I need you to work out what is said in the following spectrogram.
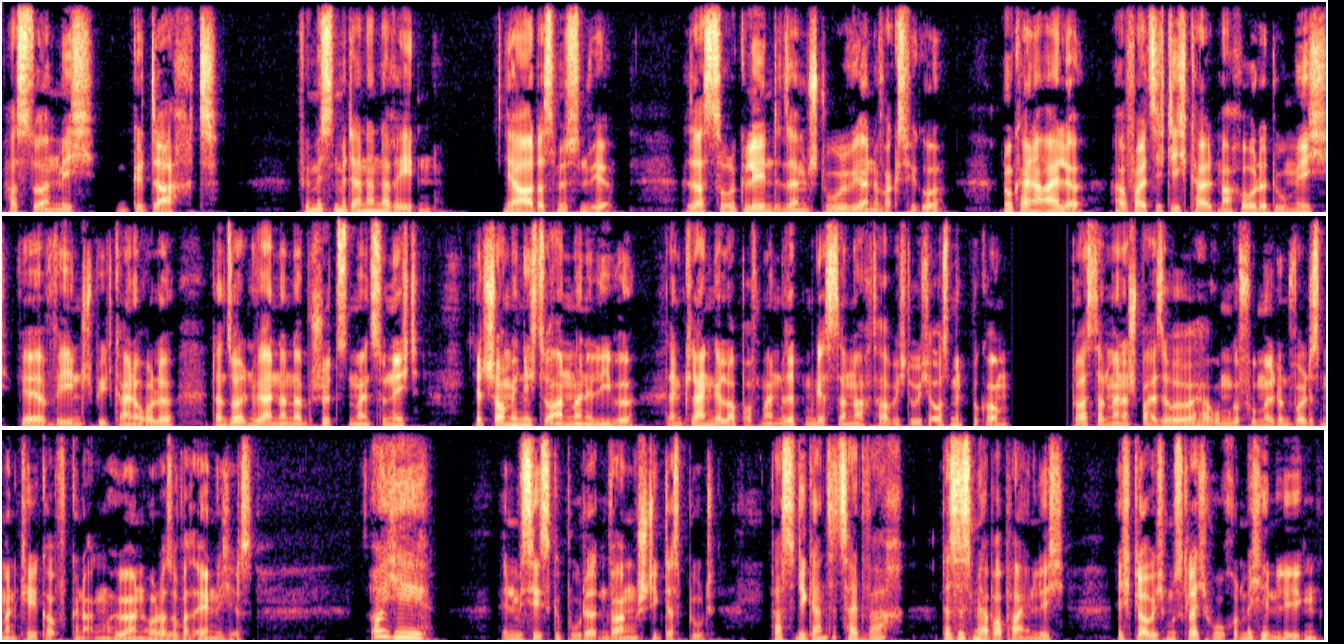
Hast du an mich gedacht? Wir müssen miteinander reden. Ja, das müssen wir. Er saß zurückgelehnt in seinem Stuhl wie eine Wachsfigur. Nur keine Eile, aber falls ich dich kalt mache oder du mich, wer wen spielt keine Rolle, dann sollten wir einander beschützen, meinst du nicht? Jetzt schau mich nicht so an, meine Liebe. Deinen kleinen Galopp auf meinen Rippen gestern Nacht habe ich durchaus mitbekommen. Du hast an meiner Speiseröhre herumgefummelt und wolltest meinen Kehlkopf knacken hören oder sowas ähnliches. Oh je! In Missys gepuderten Wangen stieg das Blut. Warst du die ganze Zeit wach? Das ist mir aber peinlich. Ich glaube, ich muss gleich hoch und mich hinlegen.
